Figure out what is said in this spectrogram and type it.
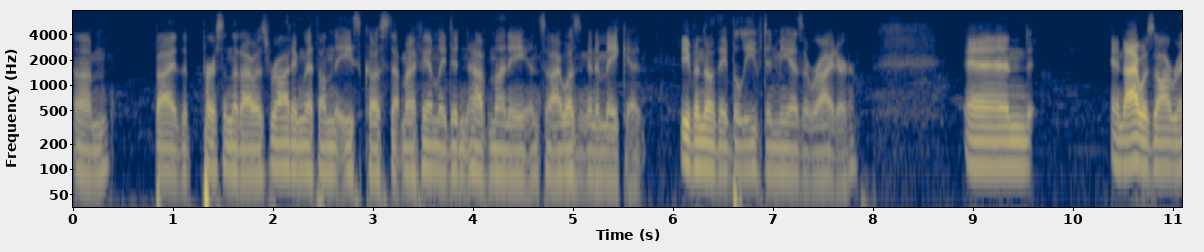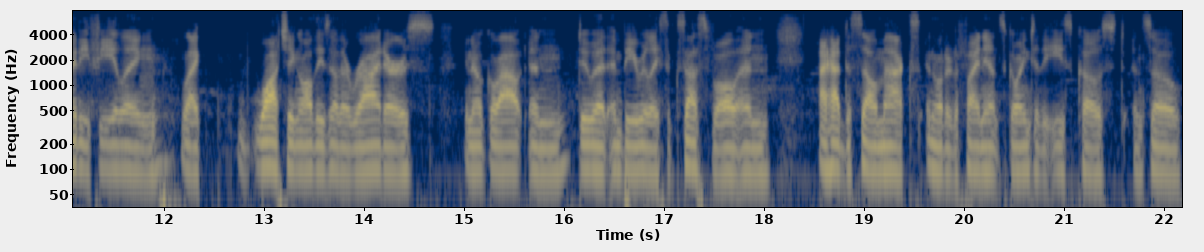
um, by the person that I was riding with on the East Coast that my family didn't have money and so I wasn't going to make it, even though they believed in me as a rider. And and I was already feeling like watching all these other riders, you know, go out and do it and be really successful and I had to sell Max in order to finance going to the East Coast. And so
